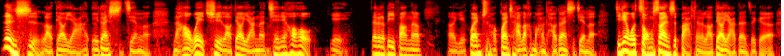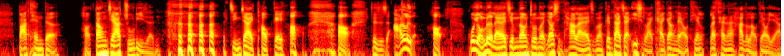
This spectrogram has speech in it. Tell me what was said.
认识老掉牙有一段时间了，然后我也去老掉牙呢前前后后也在那个地方呢，呃也观察观察了很好好段时间了。今天我总算是把这个老掉牙的这个 bartender 好当家主理人，请假讨给好，好，这就是阿乐。好，郭永乐来到节目当中呢，邀请他来到节目跟大家一起来开杠聊天，来谈谈他的老掉牙。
